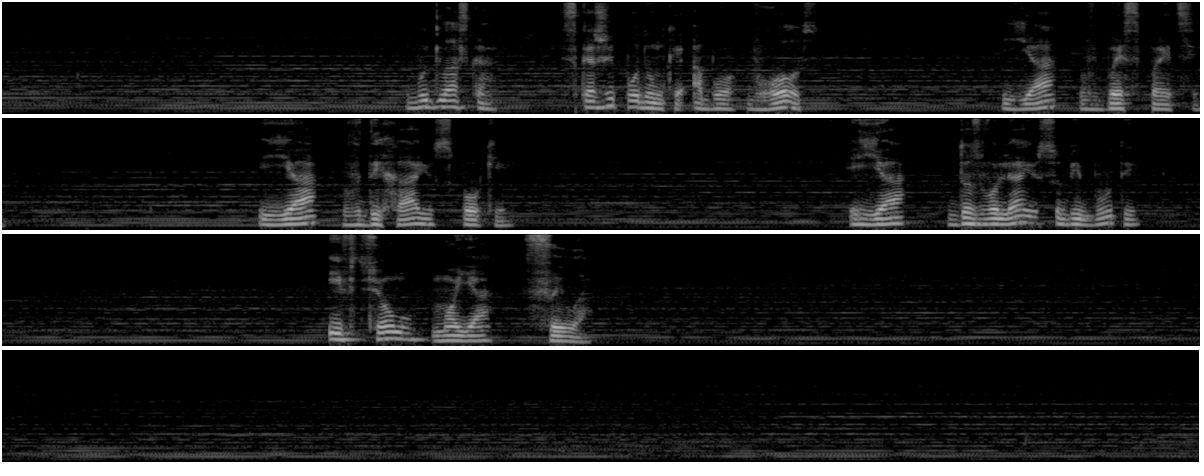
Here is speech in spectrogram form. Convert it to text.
Будь ласка, скажи подумки або вголос Я в безпеці. Я вдихаю спокій. Я дозволяю собі бути. І в цьому моя сила.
